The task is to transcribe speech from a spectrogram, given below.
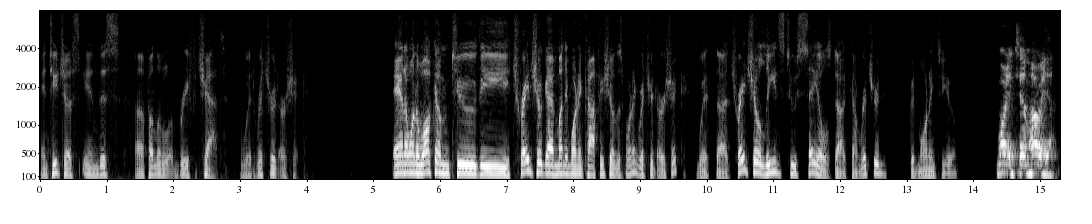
and teach us in this uh, fun little brief chat with Richard Erschik. And I want to welcome to the Trade Show Guy Monday Morning Coffee Show this morning, Richard Erschik with uh, tradeshowleadstosales.com. Richard, good morning to you. Good Morning, Tim. How are you?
